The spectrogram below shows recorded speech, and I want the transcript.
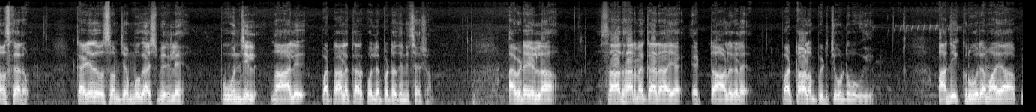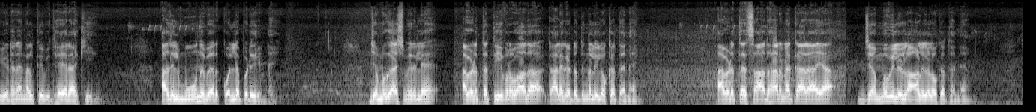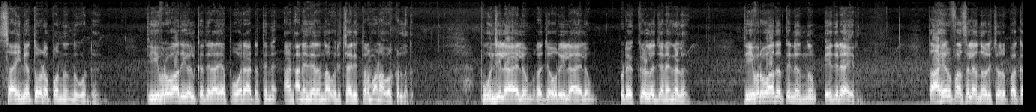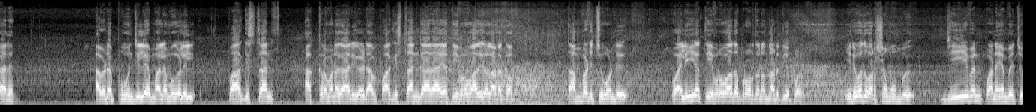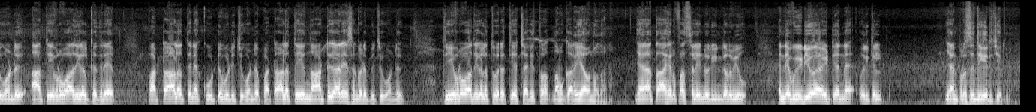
നമസ്കാരം. കഴിഞ്ഞ ദിവസം ജമ്മു കാശ്മീരിലെ പൂഞ്ചിൽ നാല് പട്ടാളക്കാർ കൊല്ലപ്പെട്ടതിന് ശേഷം അവിടെയുള്ള സാധാരണക്കാരായ എട്ട് ആളുകളെ പട്ടാളം പിടിച്ചുകൊണ്ടുപോവുകയും അതിക്രൂരമായ പീഡനങ്ങൾക്ക് വിധേയരാക്കി അതിൽ മൂന്ന് പേർ കൊല്ലപ്പെടുകയുണ്ടായി. ജമ്മു കാശ്മീരിലെ അവിടുത്തെ തീവ്രവാദ കാലഘട്ടങ്ങളിലൊക്കെ തന്നെ അവിടുത്തെ സാധാരണക്കാരായ ജമ്മുവിലുള്ള ആളുകളൊക്കെ തന്നെ സൈന്യത്തോടൊപ്പം നിന്നുകൊണ്ട് തീവ്രവാദികൾക്കെതിരായ പോരാട്ടത്തിന് അണി- അണിനിരന്ന ഒരു ചരിത്രമാണ് അവർക്കുള്ളത്. പൂഞ്ചിലായാലും റജൗറിയിലായാലും ഇവിടെയൊക്കെയുള്ള ജനങ്ങൾ തീവ്രവാദത്തിനെന്നും എതിരായിരുന്നു. താഹിർ ഫസൽ എന്നൊരു ചെറുപ്പക്കാരൻ അവിടെ പൂഞ്ചിലെ മലമുകളിൽ പാകിസ്ഥാൻ ആക്രമണകാരികളുടെ പാകിസ്ഥാൻകാരായ തീവ്രവാദികളടക്കം തമ്പടിച്ചുകൊണ്ട് വലിയ തീവ്രവാദ പ്രവർത്തനം നടത്തിയപ്പോൾ ഇരുപത് വർഷം മുമ്പ് ജീവൻ പണയം വെച്ചുകൊണ്ട് ആ തീവ്രവാദികൾക്കെതിരെ പട്ടാളത്തിനെ കൂട്ടുപിടിച്ചുകൊണ്ട് പട്ടാളത്തെയും നാട്ടുകാരെയും സംഘടിപ്പിച്ചുകൊണ്ട് തീവ്രവാദികളെ തുരത്തിയ ചരിത്രം നമുക്കറിയാവുന്നതാണ്. ഞാൻ ആ താഹിർ ഫസലിന്റെ ഒരു ഇന്റർവ്യൂ എന്റെ വീഡിയോ ആയിട്ട് തന്നെ ഒരിക്കൽ ഞാൻ പ്രസിദ്ധീകരിച്ചിരുന്നു.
